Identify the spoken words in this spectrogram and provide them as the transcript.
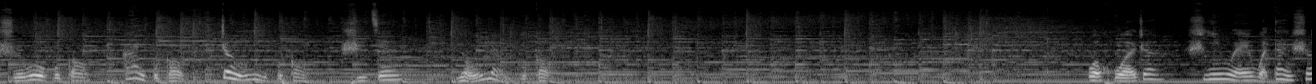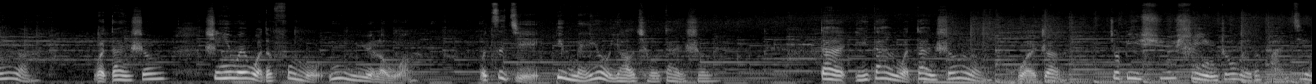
食物不够，爱不够。正义不够，时间永远不够。我活着是因为我诞生了，我诞生是因为我的父母孕育了我，我自己并没有要求诞生。但一旦我诞生了，活着就必须适应周围的环境，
